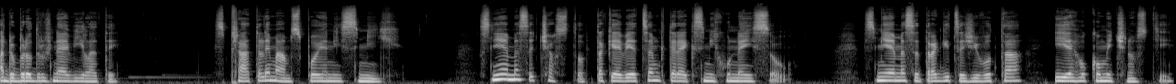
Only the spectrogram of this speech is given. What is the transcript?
a dobrodružné výlety. S přáteli mám spojený smích. Smějeme se často, také věcem, které k smíchu nejsou. Smějeme se tragice života i jeho komičnosti.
